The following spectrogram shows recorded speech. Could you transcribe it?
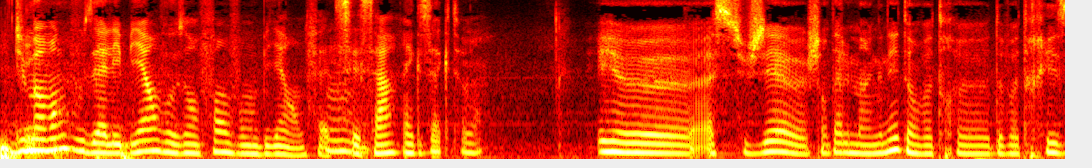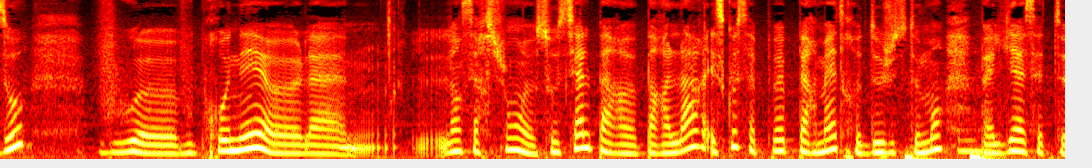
Du Et- moment que vous allez bien, vos enfants vont bien, en fait, Mm. c'est ça? Exactement. Et euh, à ce sujet, euh, Chantal Mingnet, dans votre, euh, dans votre réseau, vous, euh, vous prônez euh, l'insertion sociale par, par l'art, est-ce que ça peut permettre de justement Mmh. pallier à cette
